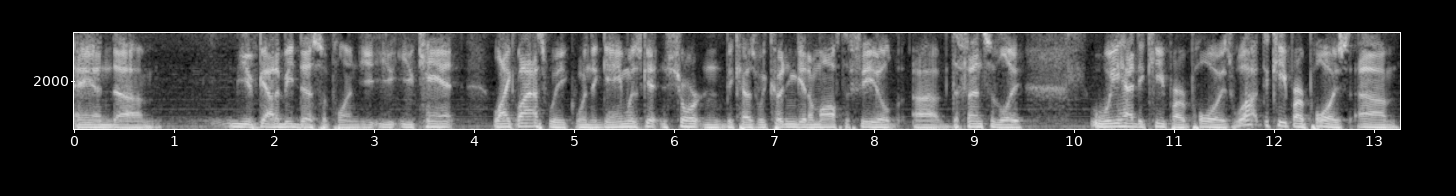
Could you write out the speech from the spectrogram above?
And um, you've got to be disciplined. You, you you can't like last week when the game was getting shortened because we couldn't get them off the field uh, defensively. We had to keep our poise. We'll have to keep our poise. Um,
